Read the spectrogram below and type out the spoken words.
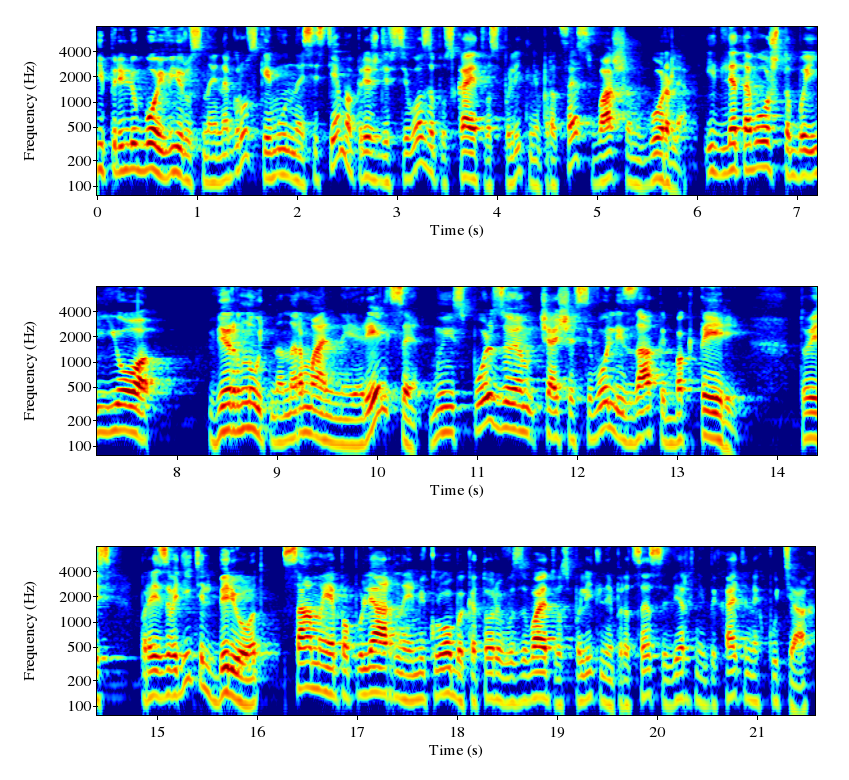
и при любой вирусной нагрузке иммунная система прежде всего запускает воспалительный процесс в вашем горле. И для того, чтобы ее вернуть на нормальные рельсы, мы используем чаще всего лизаты бактерий. То есть производитель берет самые популярные микробы, которые вызывают воспалительные процессы в верхних дыхательных путях,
